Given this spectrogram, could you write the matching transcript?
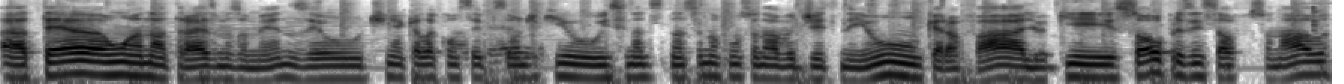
até um ano atrás, mais ou menos, eu tinha aquela concepção de que o ensino à distância não funcionava de jeito nenhum, que era falho, que só o presencial funcionava.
